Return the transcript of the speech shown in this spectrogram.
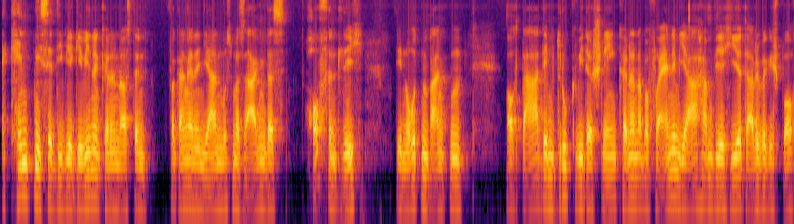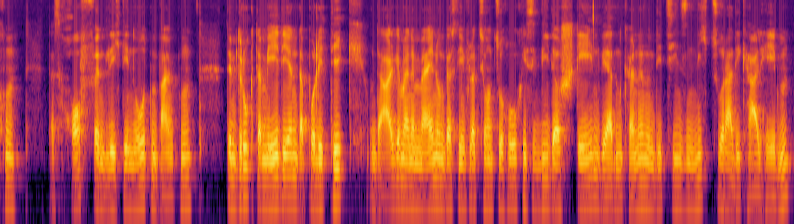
Erkenntnisse, die wir gewinnen können aus den vergangenen Jahren, muss man sagen, dass hoffentlich die Notenbanken auch da dem Druck widerstehen können. Aber vor einem Jahr haben wir hier darüber gesprochen, dass hoffentlich die Notenbanken dem Druck der Medien, der Politik und der allgemeinen Meinung, dass die Inflation zu hoch ist, widerstehen werden können und die Zinsen nicht zu radikal heben.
